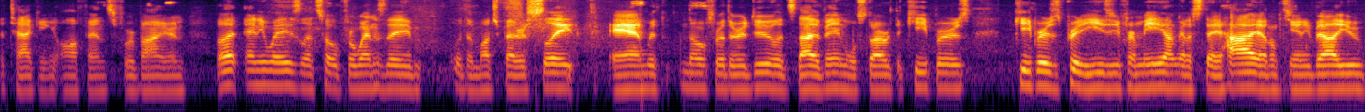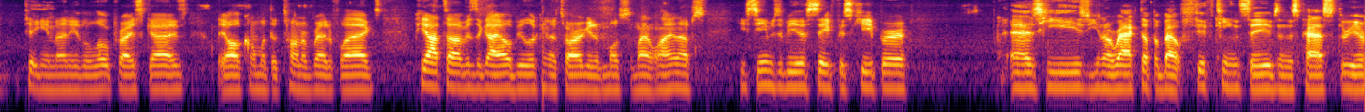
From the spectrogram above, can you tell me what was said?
attacking offense for Bayern. But, anyways, let's hope for Wednesday with a much better slate. And with no further ado, let's dive in. We'll start with the keepers. Keepers is pretty easy for me. I'm going to stay high. I don't see any value taking any of the low price guys. They all come with a ton of red flags. Pyatov is the guy I'll be looking to target in most of my lineups. He seems to be the safest keeper as he's, you know, racked up about 15 saves in his past three or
